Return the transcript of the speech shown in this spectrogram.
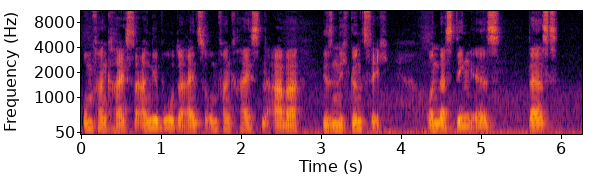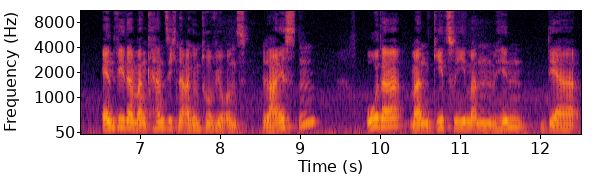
umfangreichste Angebot, eins der umfangreichsten, aber wir sind nicht günstig. Und das Ding ist, dass entweder man kann sich eine Agentur wie uns leisten oder man geht zu jemandem hin, der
